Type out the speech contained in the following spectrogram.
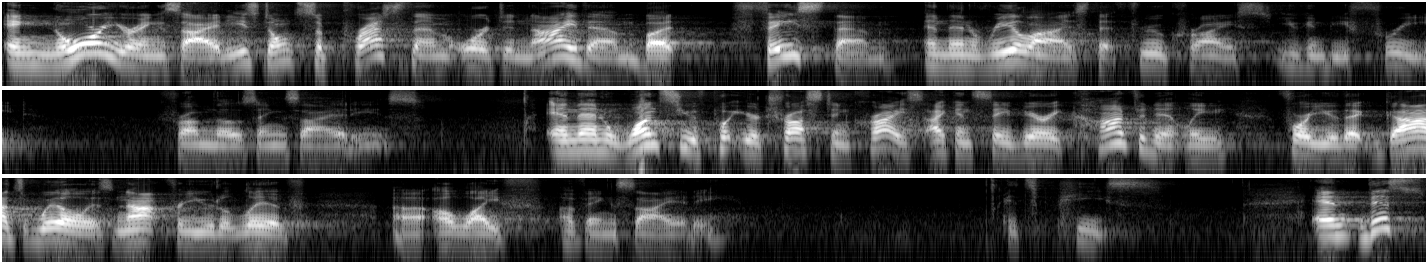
ignore your anxieties, don't suppress them or deny them, but face them and then realize that through Christ you can be freed from those anxieties. And then once you've put your trust in Christ, I can say very confidently for you that God's will is not for you to live uh, a life of anxiety, it's peace. And this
